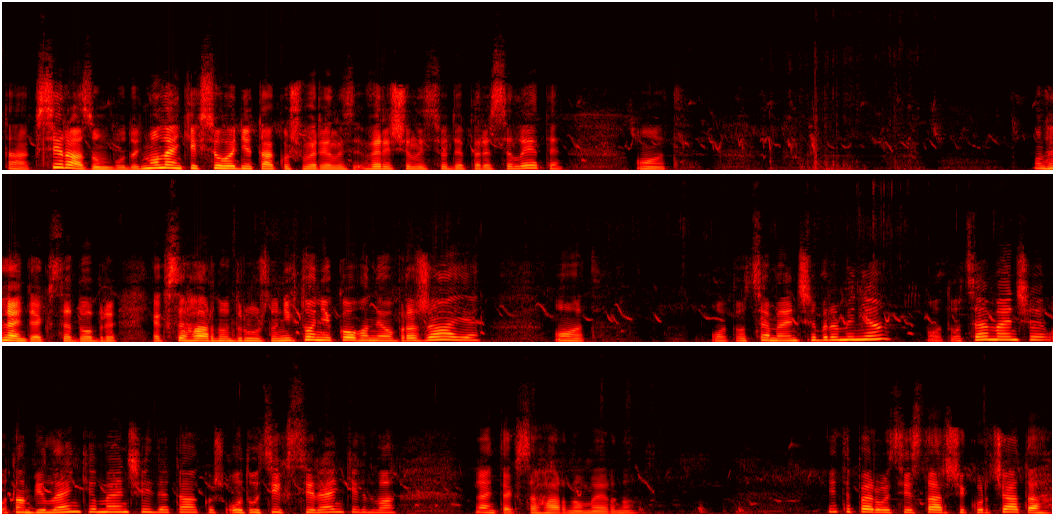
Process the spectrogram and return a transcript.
Так, всі разом будуть. Маленьких сьогодні також вирішили сюди переселити. От. От гляньте, як все добре, як все гарно, дружно. Ніхто нікого не ображає. От. От, оце менше бременя, от оце менше, от там біленьке менше йде також. От у цих сіреньких два. Гляньте, як все гарно, мирно. І тепер оці старші курчата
